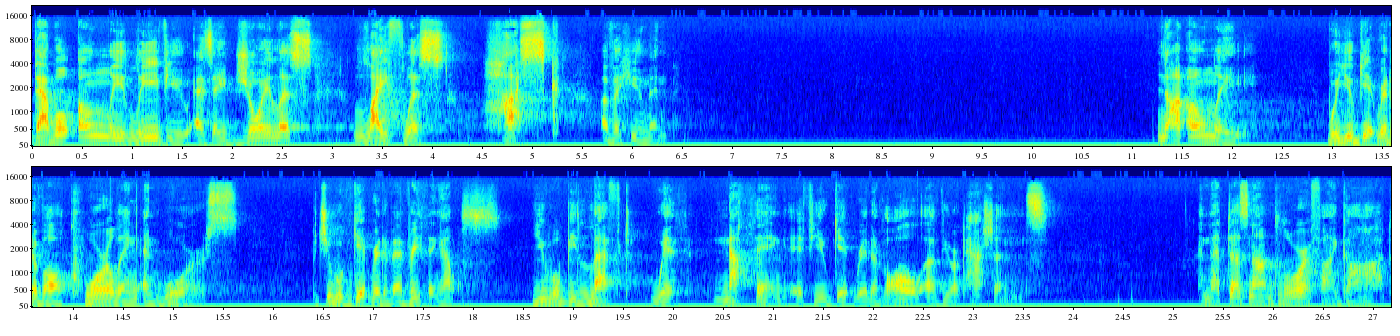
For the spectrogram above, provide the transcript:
that will only leave you as a joyless, lifeless husk of a human. Not only will you get rid of all quarreling and wars, but you will get rid of everything else. You will be left with nothing if you get rid of all of your passions. And that does not glorify God.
